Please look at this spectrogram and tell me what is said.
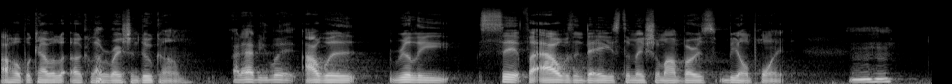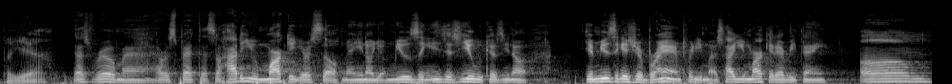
I hope a, a collaboration do come. Oh, that'd be lit. I would really sit for hours and days to make sure my verse be on point. Mm-hmm. But yeah, That's real, man. I respect that. So, how do you market yourself, man? You know, your music is just you because you know your music is your brand, pretty much. How you market everything? um,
